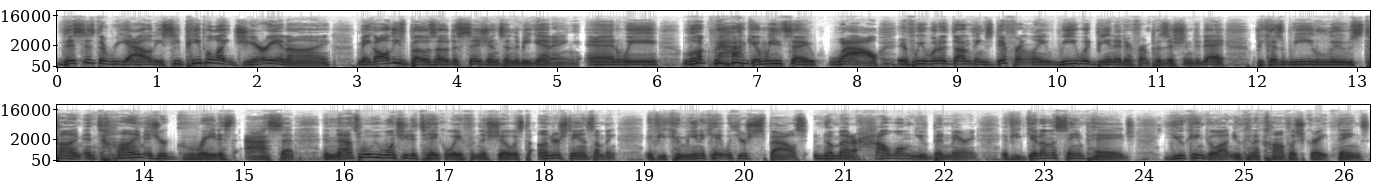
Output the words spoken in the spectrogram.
This is the reality. See, people like Jerry and I make all these bozo decisions in the beginning, and we look back and we say, wow, if we would have done things differently, we would be in a different position today because we lose time. And time is your greatest asset. And that's what we want you to take away from the show is to understand something. If you communicate with your spouse, no matter how long you've been married, if you get on the same page, you can go out and you can accomplish great things.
